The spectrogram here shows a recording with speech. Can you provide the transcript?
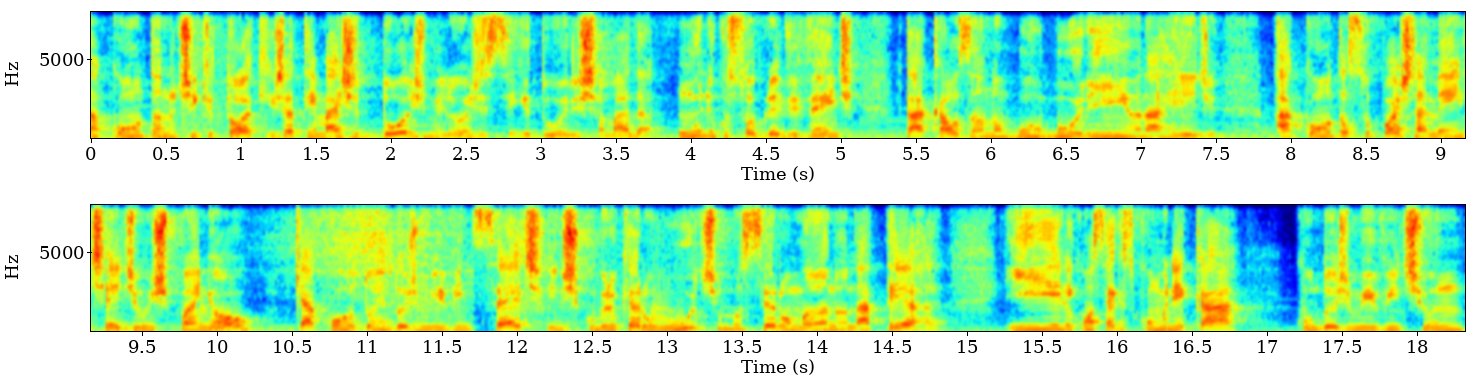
Uma conta no TikTok que já tem mais de 2 milhões de seguidores, chamada Único Sobrevivente, está causando um burburinho na rede. A conta supostamente é de um espanhol que acordou em 2027 e descobriu que era o último ser humano na Terra. E ele consegue se comunicar com 2021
